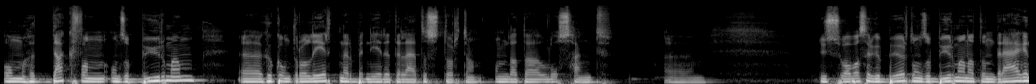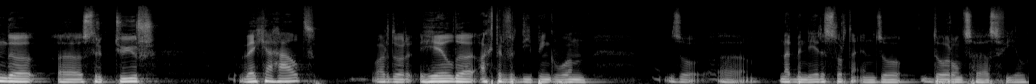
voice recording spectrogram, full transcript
om het dak van onze buurman uh, gecontroleerd naar beneden te laten storten, omdat dat loshangt. Um, dus wat was er gebeurd? Onze buurman had een dragende uh, structuur weggehaald, waardoor heel de achterverdieping gewoon zo uh, naar beneden stortte en zo door ons huis viel.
